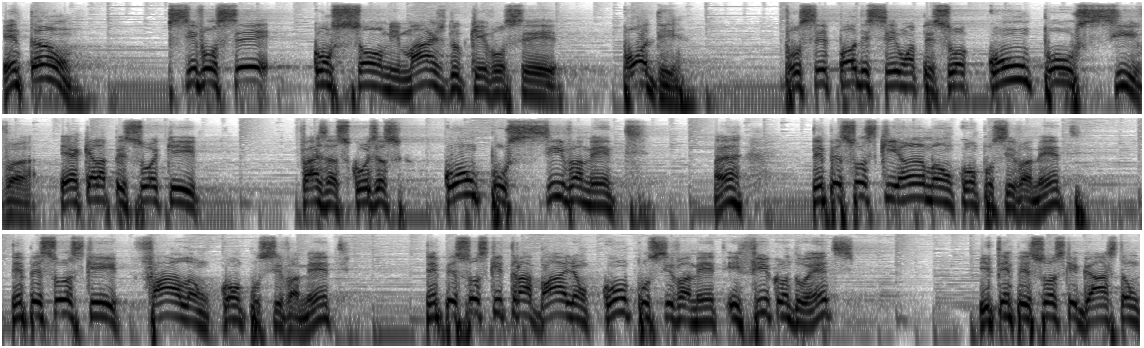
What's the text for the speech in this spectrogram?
Então, se você consome mais do que você pode, você pode ser uma pessoa compulsiva. É aquela pessoa que faz as coisas compulsivamente. Né? Tem pessoas que amam compulsivamente, tem pessoas que falam compulsivamente, tem pessoas que trabalham compulsivamente e ficam doentes, e tem pessoas que gastam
